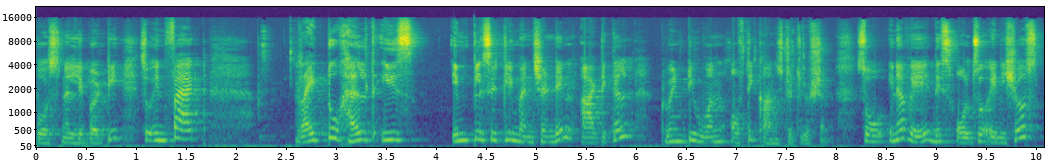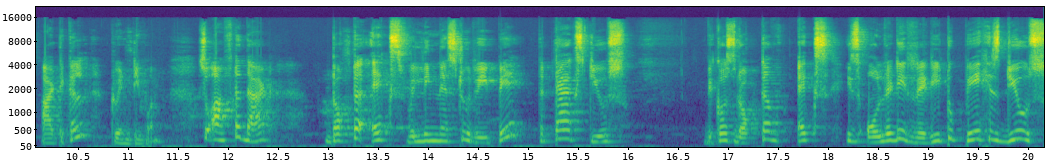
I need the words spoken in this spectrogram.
personal liberty. So in fact right to health is implicitly mentioned in article 21 of the constitution. So in a way this also ensures article 21 so after that dr x willingness to repay the tax dues. Because dr x is already ready to pay his dues.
